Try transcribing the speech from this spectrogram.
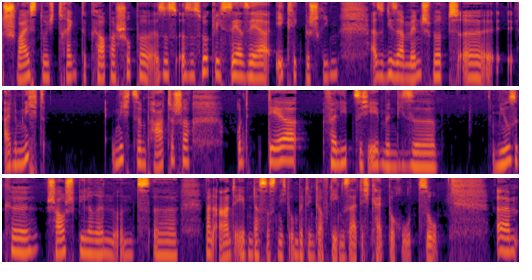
schweißdurchtränkte Körperschuppe. Es ist, es ist wirklich sehr, sehr eklig beschrieben. Also dieser Mensch wird äh, einem nicht, nicht sympathischer der verliebt sich eben in diese Musical-Schauspielerin und äh, man ahnt eben, dass das nicht unbedingt auf Gegenseitigkeit beruht. So. Ähm,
